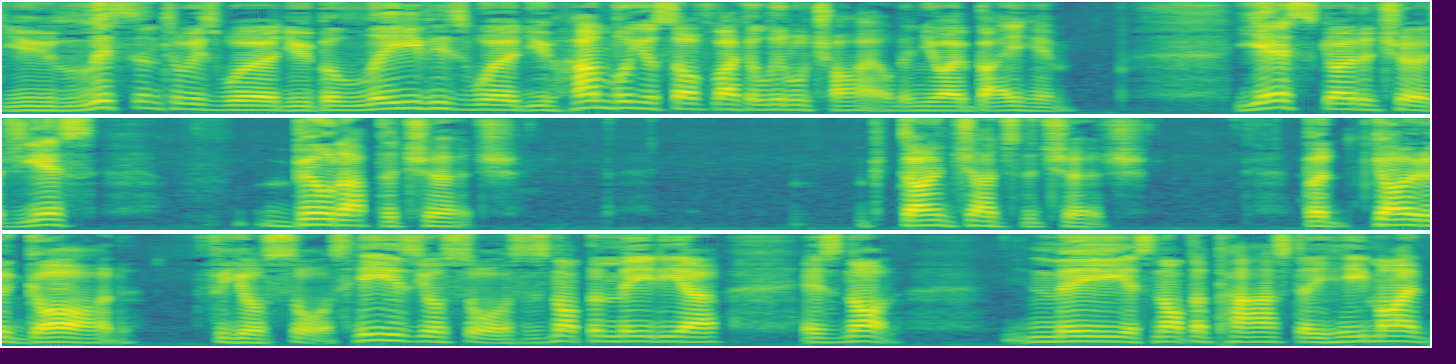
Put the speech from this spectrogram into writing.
You listen to his word. You believe his word. You humble yourself like a little child and you obey him. Yes, go to church. Yes, build up the church. Don't judge the church, but go to God for your source. He is your source. It's not the media. It's not me. It's not the pastor. He might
